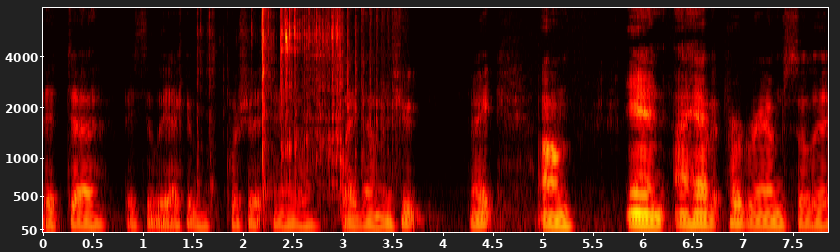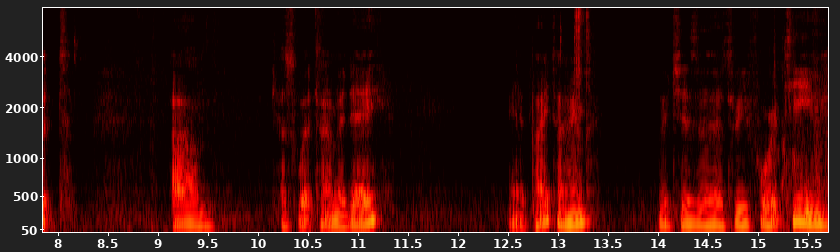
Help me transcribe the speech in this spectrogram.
That uh, basically I can push it and it'll slide down the chute, right? Um, and I have it programmed so that, um, guess what time of day? At pie time, which is a 314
